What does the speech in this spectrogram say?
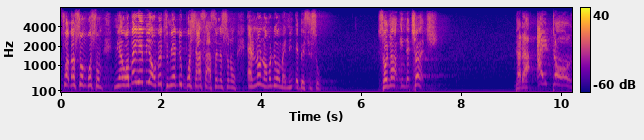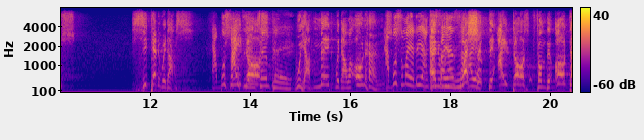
sɛ wɔbɛsom bosom. Nea wɔbɛyɛ bi a wɔbɛtumi adi bɔhyɛ asase no so no ɛno na ɔmo de wɔn ani ebesi so. So now in the church, there are idols seated with us. Idols we have made with our own hands. And we worship the idols from the altar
